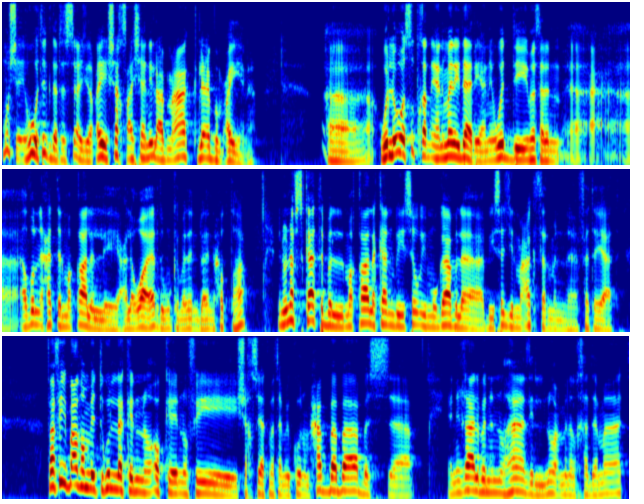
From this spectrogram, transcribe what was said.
مش هو تقدر تستأجر أي شخص عشان يلعب معاك لعبة معينة آه واللي هو صدقا يعني ماني داري يعني ودي مثلا آه آه أظن حتى المقالة اللي على Wired وممكن بعدين بعدين نحطها إنه نفس كاتب المقالة كان بيسوي مقابلة بيسجل مع أكثر من فتيات. ففي بعضهم بتقول لك إنه okay إنه في شخصيات مثلا بيكونوا محببة بس آه يعني غالبا إنه هذه النوع من الخدمات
